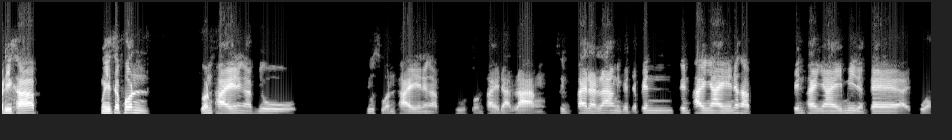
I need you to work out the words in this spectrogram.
วัสดีครับมีทพลสวนไผ่นะครับ อยู่อยู่สวนไผ่นะครับ อยู่สวนไผ่ด่านล่าง ซึ่งไผ่ด่านล่างนี่ก็จะเป็นเป็นไผ่ใหญ่นะครับ เป็นไผ่ใหญ่มีตั้งแต่ไอ้พวก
